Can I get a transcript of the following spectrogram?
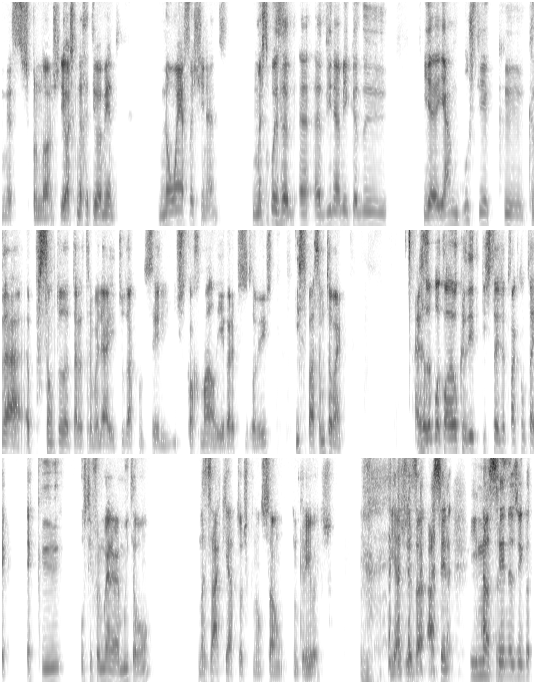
nesses pormenores. Eu acho que narrativamente não é fascinante, mas depois okay. a, a, a, dinâmica de e a, e a angústia que, que, dá a pressão toda de estar a trabalhar e tudo a acontecer e isto corre mal e agora é preciso resolver isto, isso passa muito bem. A razão pela qual eu acredito que isto seja de facto um take é que o Stephen Graham é muito bom, mas há aqui atores que não são incríveis e às vezes há, há, cena, há cenas em que eu,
